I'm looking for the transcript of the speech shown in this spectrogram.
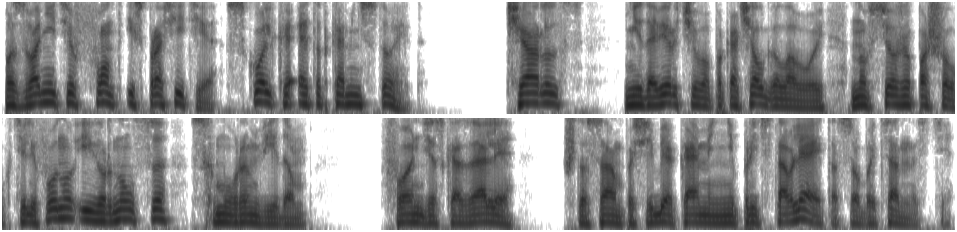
«Позвоните в фонд и спросите, сколько этот камень стоит». Чарльз недоверчиво покачал головой, но все же пошел к телефону и вернулся с хмурым видом. В фонде сказали, что сам по себе камень не представляет особой ценности,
